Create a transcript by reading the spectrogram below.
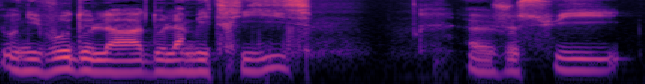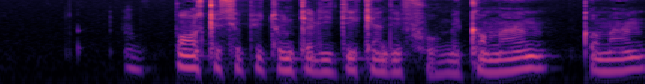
au niveau de, la, de la maîtrise, je suis, je pense que c'est plutôt une qualité qu'un défaut, mais quand même, quand même,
